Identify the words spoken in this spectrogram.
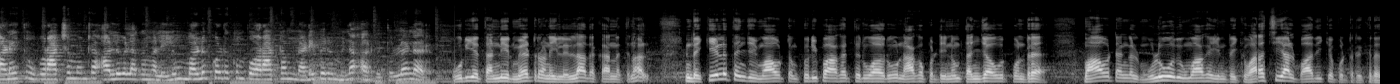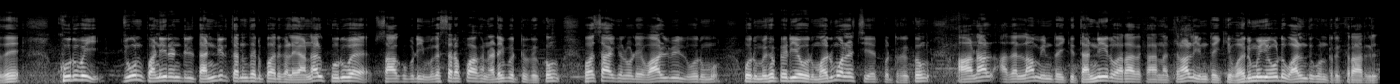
அனைத்து ஊராட்சி மன்ற அலுவலகங்களிலும் மனு கொடுக்கும் போராட்டம் நடைபெறும் என அறிவித்துள்ளனர். உரிய தண்ணீர் மேட்டூர் அணையில் இல்லாத காரணத்தினால் இந்த கீழத்தஞ்சை மாவட்டம் குறிப்பாக திருவாரூர் நாகப்பட்டினம் தஞ்சாவூர் போன்ற மாவட்டங்கள் முழுவதுமாக இன்றைக்கு வறட்சியால் பாதிக்கப்பட்டிருக்கிறது. குறுவை ஜூன் பனிரெண்டில் தண்ணீர் திறந்திருப்பார்களே ஆனால் குருவ சாகுபடி மிக சிறப்பாக நடைபெற்றிருக்கும். விவசாயிகளுடைய வாழ்வில் ஒரு மு- ஒரு மிகப்பெரிய ஒரு மறுமலர்ச்சி ஏற்பட்டிருக்கும். ஆனால் அதெல்லாம் இன்றைக்கு தண்ணீர் வராத காரணத்தினால் இன்றைக்கு வறுமையோடு வாழ்ந்து கொண்டிருக்கிறார்கள்.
